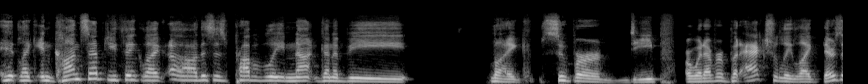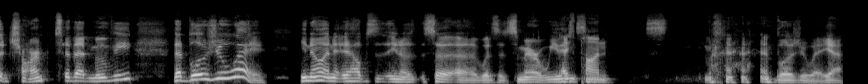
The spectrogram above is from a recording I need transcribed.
it like in concept you think like oh this is probably not gonna be like super deep or whatever but actually like there's a charm to that movie that blows you away you know and it helps you know so uh what is it samara weaving nice pun. it blows you away yeah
